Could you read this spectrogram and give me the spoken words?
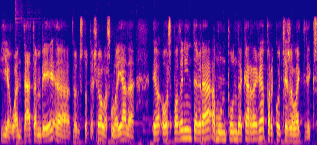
i aguantar també uh, doncs tot això, la solellada. Eh, o es poden integrar amb un punt de càrrega per cotxes elèctrics.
